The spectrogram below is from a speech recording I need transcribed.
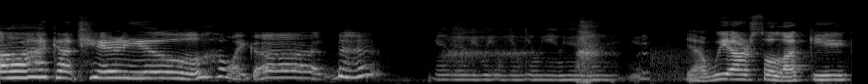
Oh, I can't hear you. Oh my god. yeah, we are so lucky.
